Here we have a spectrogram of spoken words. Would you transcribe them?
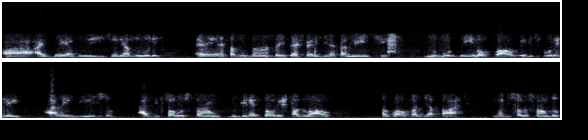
à, à ideia dos vereadores, é, essa mudança interfere diretamente no modelo ao qual eles foram eleitos. Além disso, a dissolução do diretório estadual ao qual fazia parte, uma dissolução do,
